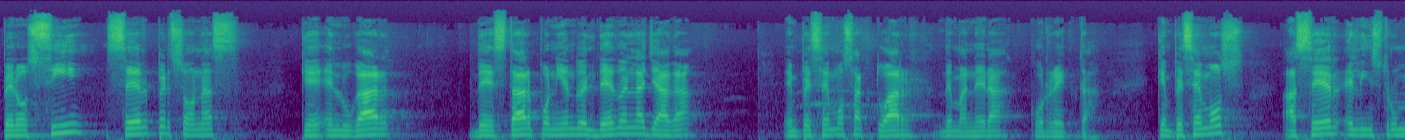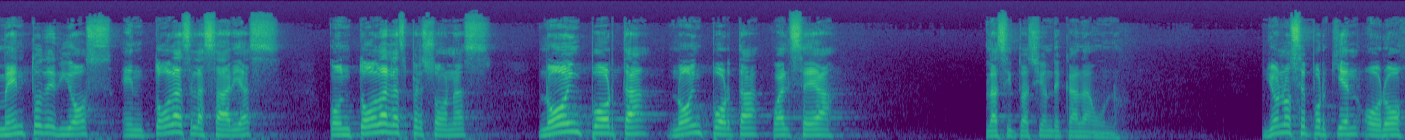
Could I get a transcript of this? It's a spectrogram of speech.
pero sí ser personas que en lugar de estar poniendo el dedo en la llaga, empecemos a actuar de manera correcta, que empecemos a ser el instrumento de Dios en todas las áreas, con todas las personas, no importa, no importa cuál sea la situación de cada uno. Yo no sé por quién oró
